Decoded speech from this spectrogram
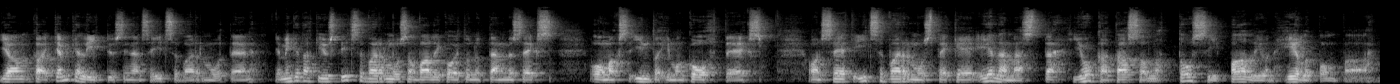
ja kaikkea, mikä liittyy sinänsä itsevarmuuteen. Ja minkä takia just itsevarmuus on valikoitunut tämmöiseksi omaksi intohimon kohteeksi, on se, että itsevarmuus tekee elämästä joka tasolla tosi paljon helpompaa.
